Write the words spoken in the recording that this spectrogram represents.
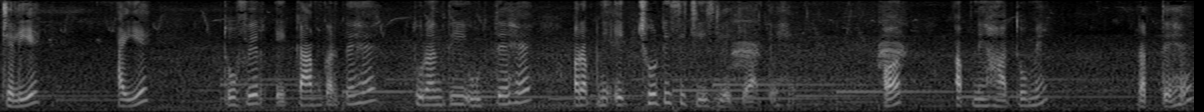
चलिए, आइए तो फिर एक काम करते हैं, तुरंत ही उठते हैं। और अपनी एक छोटी सी चीज़ लेके आते हैं और अपने हाथों में रखते हैं,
